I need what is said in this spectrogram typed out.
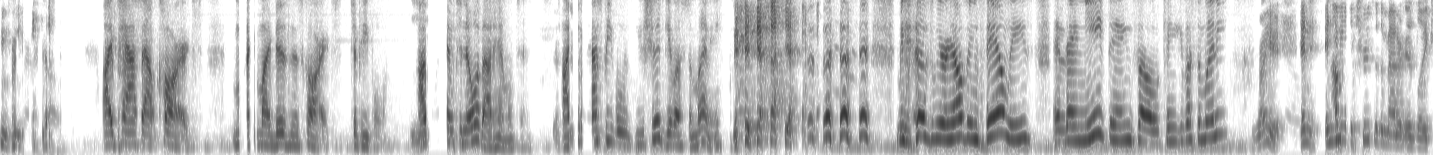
I pass out cards my, my business cards to people. Mm-hmm. I want them to know about Hamilton. I even ask people, you should give us some money. yeah, yeah. because we're helping families and they need things. So can you give us some money? Right. And and you know the truth of the matter is like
